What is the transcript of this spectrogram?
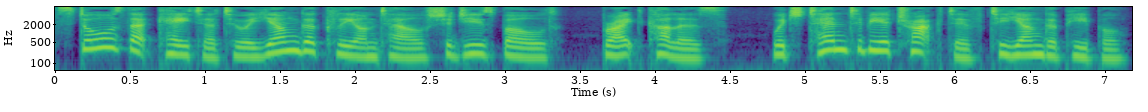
Stores that cater to a younger clientele should use bold, bright colors, which tend to be attractive to younger people.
